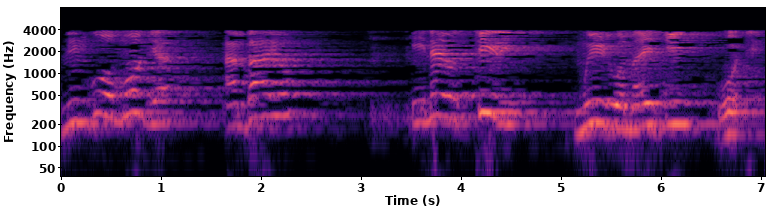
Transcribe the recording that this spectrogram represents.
ni nguo moja ambayo inayostiri mwili wa maiti wote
